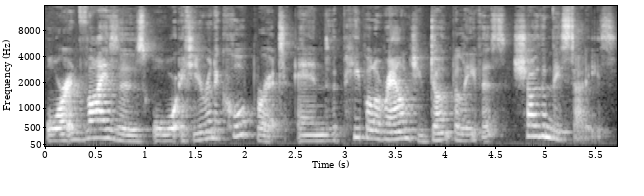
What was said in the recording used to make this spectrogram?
or advisors, or if you're in a corporate and the people around you don't believe this, show them these studies.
